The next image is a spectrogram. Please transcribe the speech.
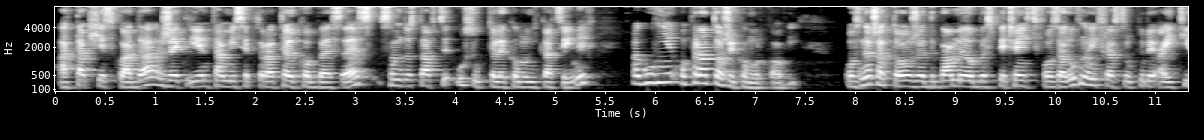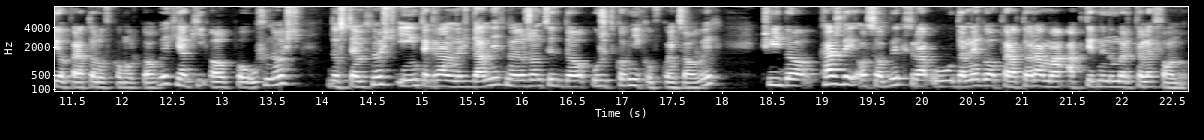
A tak się składa, że klientami sektora Telco BSS są dostawcy usług telekomunikacyjnych, a głównie operatorzy komórkowi. Oznacza to, że dbamy o bezpieczeństwo zarówno infrastruktury IT operatorów komórkowych, jak i o poufność, dostępność i integralność danych należących do użytkowników końcowych, czyli do każdej osoby, która u danego operatora ma aktywny numer telefonu.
